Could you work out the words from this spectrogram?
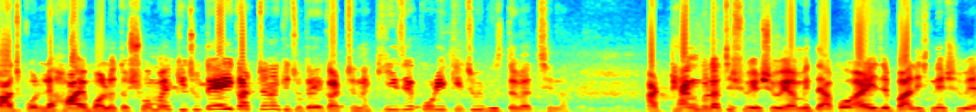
কাজ করলে হয় বলো তো সময় কিছুতেই কাটছে না কিছুতেই কাটছে না। কি যে করি কিছুই বুঝতে পারছি না। আর ঠ্যাং দুলাচ্ছি, শুয়ে শুয়ে। আমি দেখো, আর এই যে বালিশ নিয়ে শুয়ে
